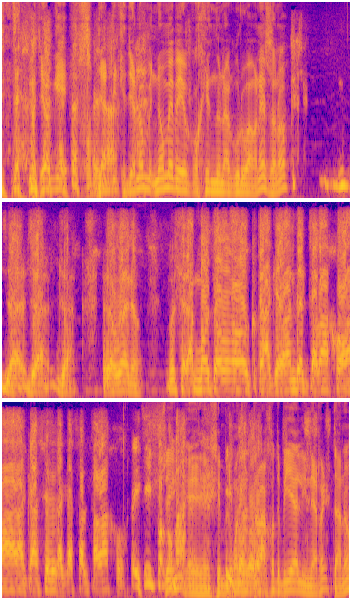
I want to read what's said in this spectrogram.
yo que, yo no, me veo cogiendo una curva con eso, ¿no? Ya, ya, ya. Pero bueno, pues serán motos con las que van del trabajo a la casa y de la casa al trabajo. Y poco sí, más. Eh, siempre cuando el trabajo te pilla en línea recta, ¿no?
